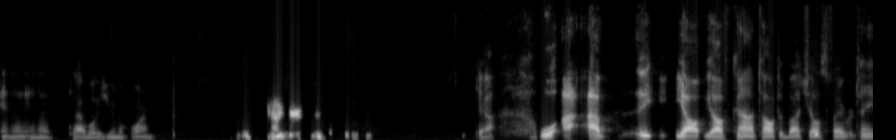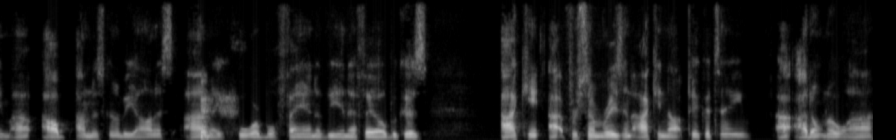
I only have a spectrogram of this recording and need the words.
in a in a Cowboys uniform. Yeah, well, I, I y'all y'all have kind of talked about y'all's favorite team. I, I'll, I'm just going to be honest. I'm a horrible fan of the NFL because I can't. I, for some reason, I cannot pick a team. I, I don't know why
